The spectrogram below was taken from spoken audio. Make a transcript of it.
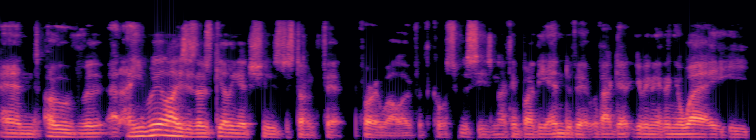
And over and he realizes those Gilead shoes just don't fit very well over the course of the season. I think by the end of it, without get, giving anything away, he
